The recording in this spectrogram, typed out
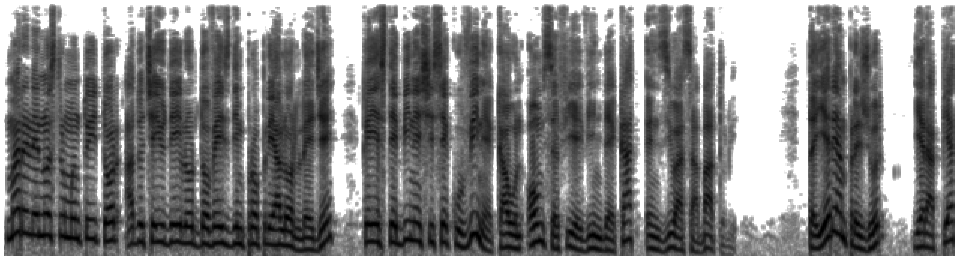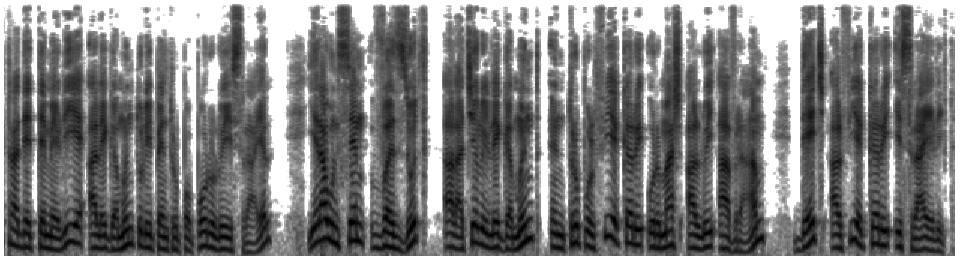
Marele nostru mântuitor aduce iudeilor dovezi din propria lor lege că este bine și se cuvine ca un om să fie vindecat în ziua sabatului. Tăierea împrejur era piatra de temelie a legământului pentru poporul lui Israel, era un semn văzut al acelui legământ în trupul fiecărui urmaș al lui Avram, deci al fiecărui israelit.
